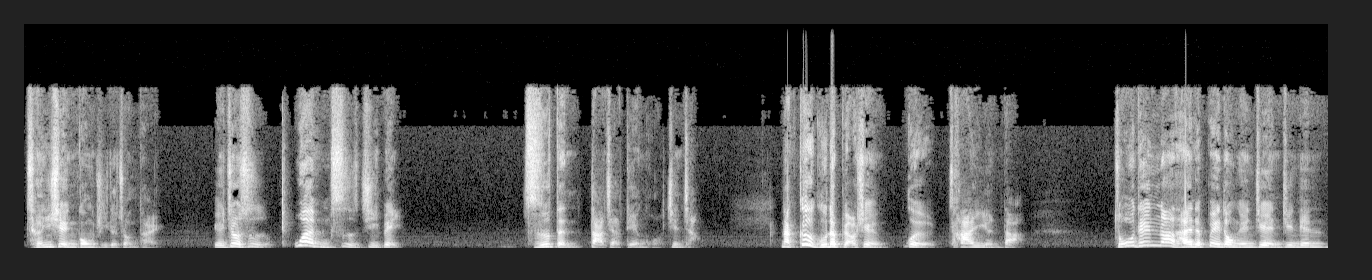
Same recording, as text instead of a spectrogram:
呈现攻击的状态，也就是万事俱备，只等大家点火进场。那个股的表现会差异很大。昨天那台的被动元件，今天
